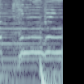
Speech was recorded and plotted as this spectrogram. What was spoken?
What can bring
